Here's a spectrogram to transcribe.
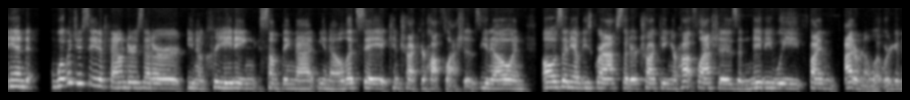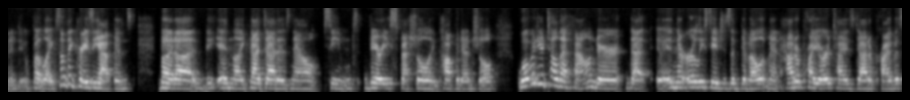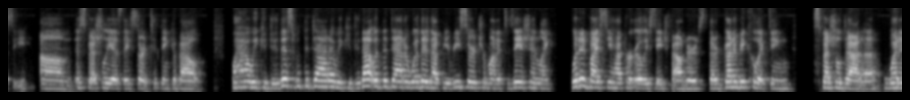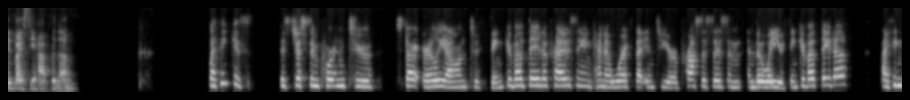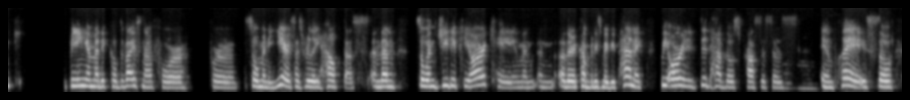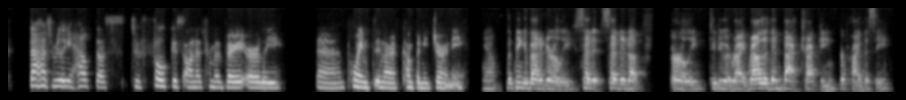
And what would you say to founders that are you know creating something that you know let's say it can track your hot flashes you know and all of a sudden you have these graphs that are tracking your hot flashes and maybe we find i don't know what we're going to do but like something crazy happens. But uh the and like that data is now seemed very special and confidential. What would you tell that founder that in their early stages of development how to prioritize data privacy um, especially as they start to think about wow, we could do this with the data, we could do that with the data, whether that be research or monetization. Like, what advice do you have for early stage founders that are going to be collecting special data? What advice do you have for them? Well, I think it's it's just important to start early on to think about data privacy and kind of work that into your processes and, and the way you think about data. I think being a medical device now for for so many years has really helped us. And then so when GDPR came and, and other companies maybe panicked, we already did have those processes mm-hmm. in place. So that has really helped us to focus on it from a very early uh, point in our company journey. Yeah, but think about it early. Set it set it up early to do it right, rather than backtracking for privacy.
